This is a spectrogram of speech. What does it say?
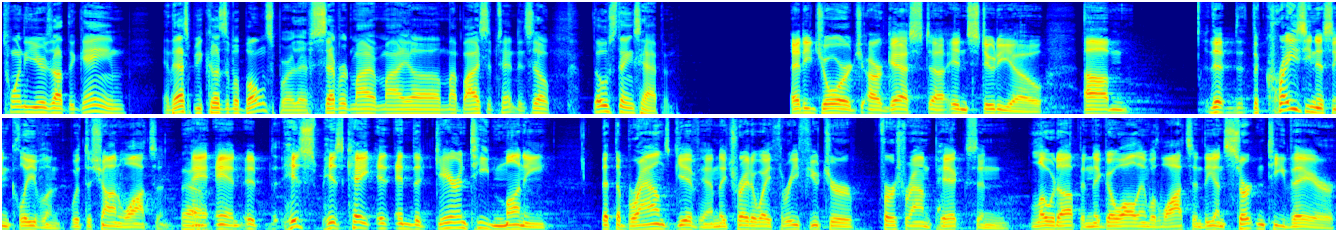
20 years out the game, and that's because of a bone spur that severed my my uh, my bicep tendon. So those things happen. Eddie George, our guest uh, in studio. Um, the, the, craziness in Cleveland with Deshaun Watson yeah. and, and it, his his cake and the guaranteed money that the Browns give him. They trade away three future first round picks and load up and they go all in with Watson. The uncertainty there.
